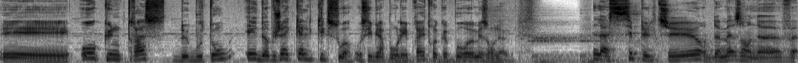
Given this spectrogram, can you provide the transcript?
et aucune trace de bouton et d'objet quel qu'il soit, aussi bien pour les prêtres que pour Maisonneuve. La sépulture de Maisonneuve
